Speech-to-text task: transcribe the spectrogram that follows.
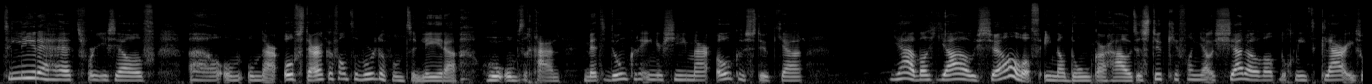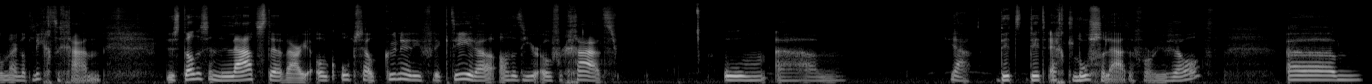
te leren hebt voor jezelf, uh, om, om daar of sterker van te worden of om te leren hoe om te gaan met donkere energie, maar ook een stukje ja, wat jou zelf in dat donker houdt. Een stukje van jouw shadow wat nog niet klaar is om naar dat licht te gaan. Dus dat is een laatste waar je ook op zou kunnen reflecteren als het hier over gaat. Om ehm, ja, dit, dit echt los te laten voor jezelf. Um,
